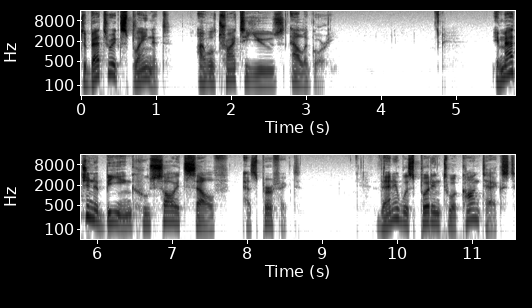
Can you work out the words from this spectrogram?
To better explain it, I will try to use allegory. Imagine a being who saw itself as perfect. Then it was put into a context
